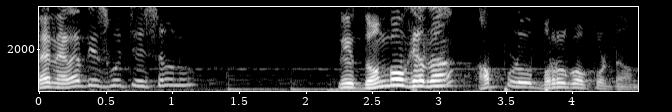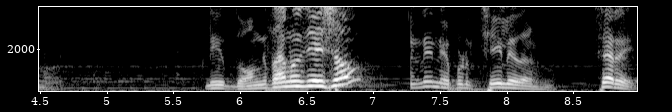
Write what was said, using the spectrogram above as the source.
దాన్ని ఎలా తీసుకొచ్చేసావు నువ్వు? నీవు దొంగ కదా? అప్పుడు బుర్రగొక్కుంటా ఉన్నాడు. నీ దొంగతనం చేసావు నేను ఎప్పుడు చేయలేదంటున్నా. సరే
